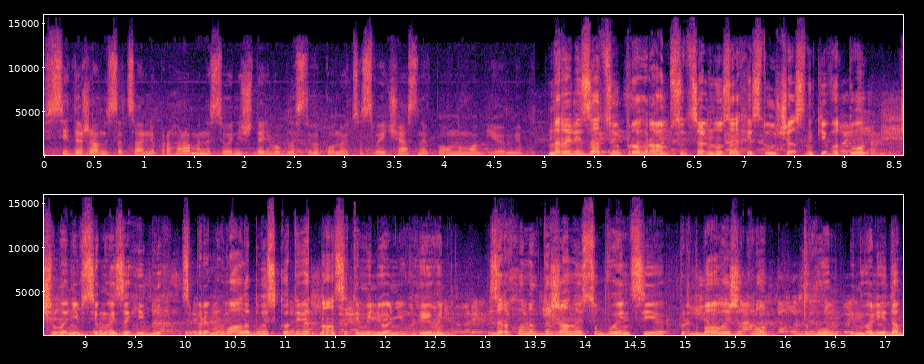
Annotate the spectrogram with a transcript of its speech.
всі державні соціальні програми на сьогоднішній день в області виконуються своєчасно і в повному об'ємі. На реалізацію програм соціального захисту учасників АТО, членів сімей загиблих, спрямували близько 19 мільйонів гривень. За рахунок державної субвенції придбали житло двом інвалідам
